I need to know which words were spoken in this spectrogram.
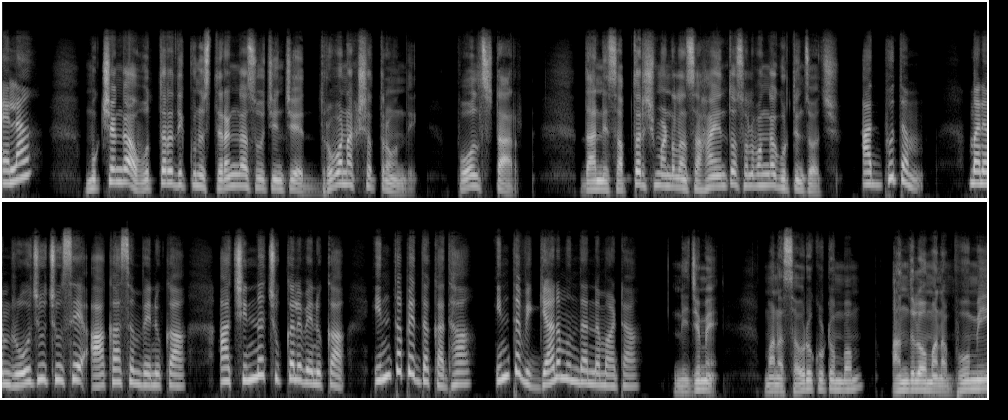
ఎలా? ముఖ్యంగా ఉత్తర దిక్కును స్థిరంగా సూచించే ధ్రువ నక్షత్రం ఉంది పోల్ స్టార్. దాన్ని సప్తర్షిమండలం సహాయంతో సులభంగా గుర్తించవచ్చు. అద్భుతం! మనం రోజూ చూసే ఆకాశం వెనుక ఆ చిన్న చుక్కల వెనుక ఇంత పెద్ద కథ ఇంత విజ్ఞానముందన్నమాట. నిజమే! మన సౌర కుటుంబం అందులో మన భూమి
